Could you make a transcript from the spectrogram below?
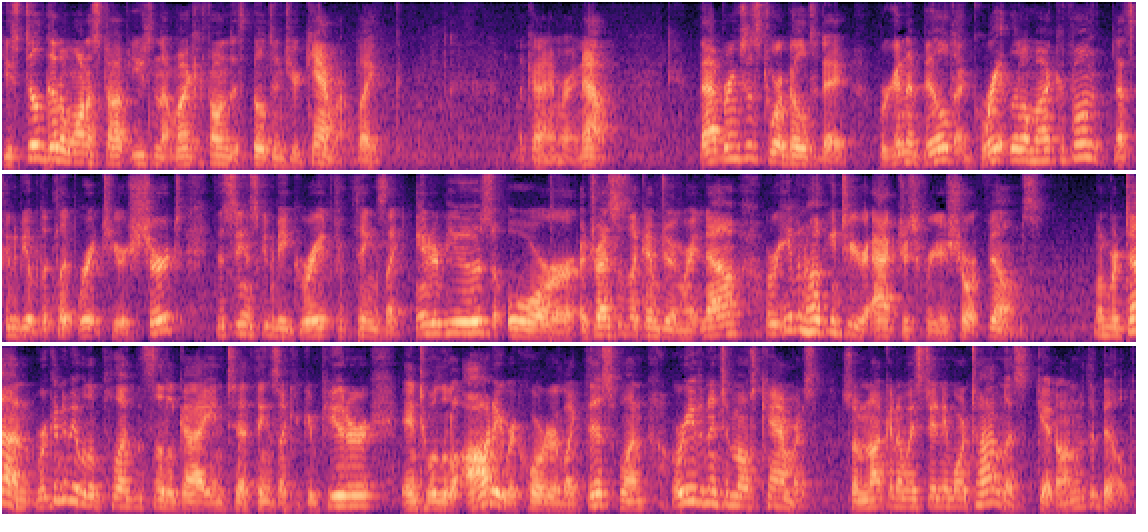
you're still going to want to stop using that microphone that's built into your camera, like, like I am right now. That brings us to our build today. We're going to build a great little microphone that's going to be able to clip right to your shirt. This thing is going to be great for things like interviews or addresses like I'm doing right now, or even hooking to your actors for your short films. When we're done, we're going to be able to plug this little guy into things like your computer, into a little audio recorder like this one, or even into most cameras. So I'm not going to waste any more time. Let's get on with the build.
